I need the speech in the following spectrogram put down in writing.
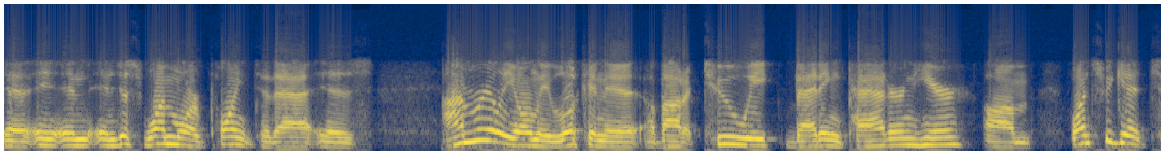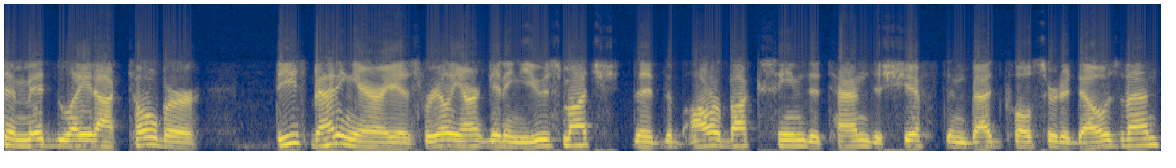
and, and just one more point to that is I'm really only looking at about a two week bedding pattern here. Um, once we get to mid late October, these bedding areas really aren't getting used much. The, the our bucks seem to tend to shift and bed closer to does then.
